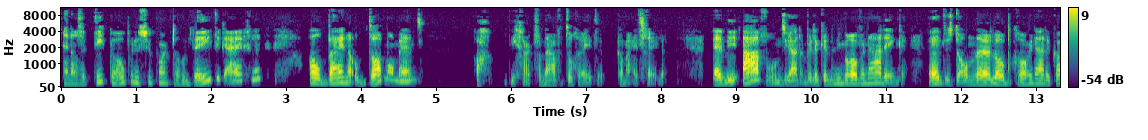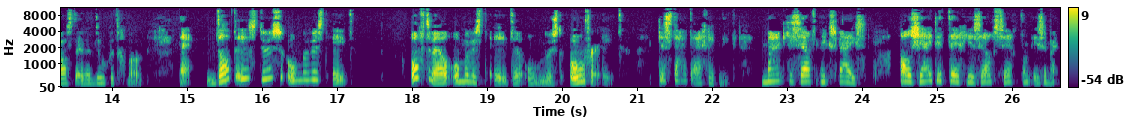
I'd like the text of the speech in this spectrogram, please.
En als ik die koop in de supermarkt, dan weet ik eigenlijk al bijna op dat moment, ach, die ga ik vanavond toch eten. Kan mij het schelen. En die avond, ja, dan wil ik er niet meer over nadenken. dus dan uh, loop ik gewoon weer naar de kast en dan doe ik het gewoon. Nou ja, dat is dus onbewust eten. Oftewel, onbewust eten, onbewust overeten. Bestaat eigenlijk niet. Maak jezelf niks wijs. Als jij dit tegen jezelf zegt, dan is er maar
